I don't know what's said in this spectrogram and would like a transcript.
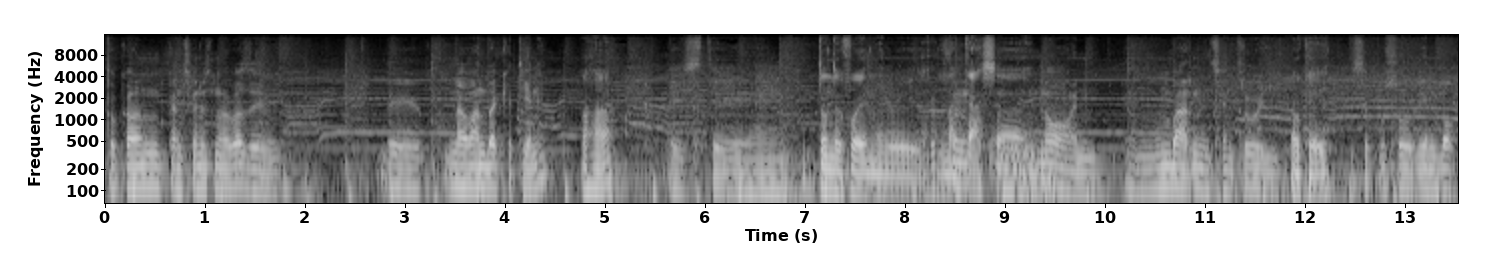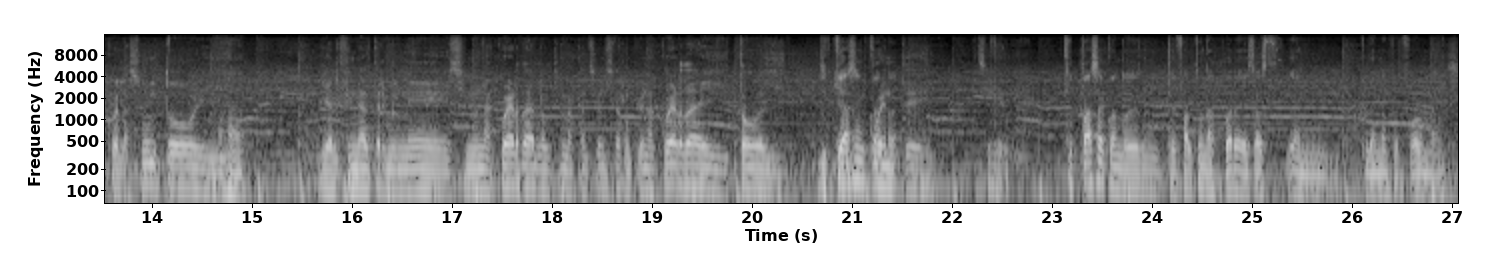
tocaban canciones nuevas de, de una banda que tiene. Ajá. Este. ¿Dónde fue? ¿En el- que una en- casa? en- en- no, en, en un bar en el centro y, se puso bien loco el asunto y, y al final terminé sin una cuerda. La última canción se rompió una cuerda y todo el. ¿Y qué el hacen cuando.? puente se- ¿Qué pasa cuando te falta una cuerda y estás en pleno performance?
